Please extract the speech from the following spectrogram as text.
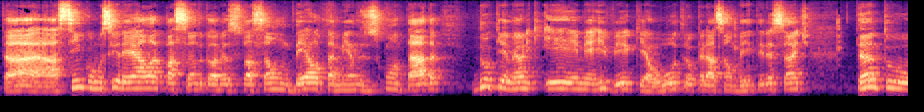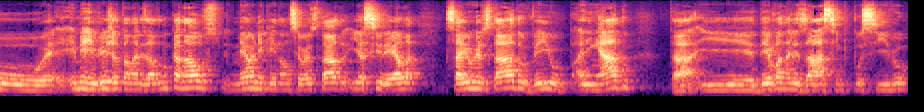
tá? assim como Cirela, passando pela mesma situação, um delta menos descontada do que Melnick e MRV, que é outra operação bem interessante. Tanto MRV já está analisado no canal, Melnick ainda não seu resultado, e a Cirela saiu o resultado, veio alinhado, tá? e devo analisar assim que possível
